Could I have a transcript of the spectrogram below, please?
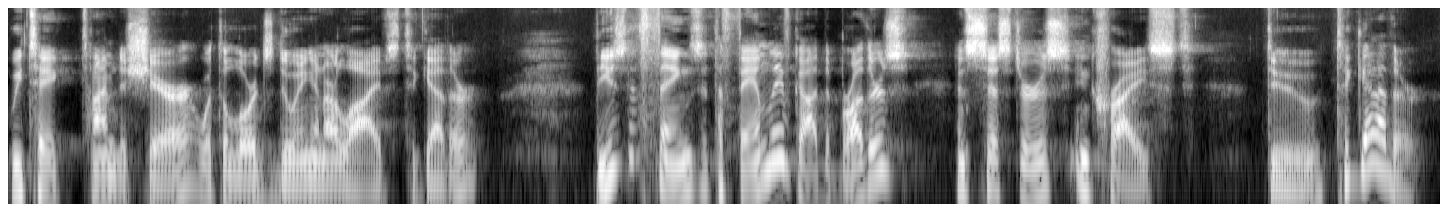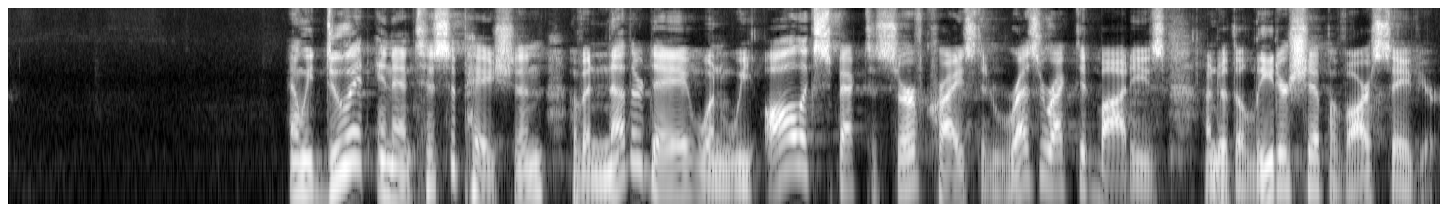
We take time to share what the Lord's doing in our lives together. These are the things that the family of God, the brothers and sisters in Christ, do together. And we do it in anticipation of another day when we all expect to serve Christ in resurrected bodies under the leadership of our Savior.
